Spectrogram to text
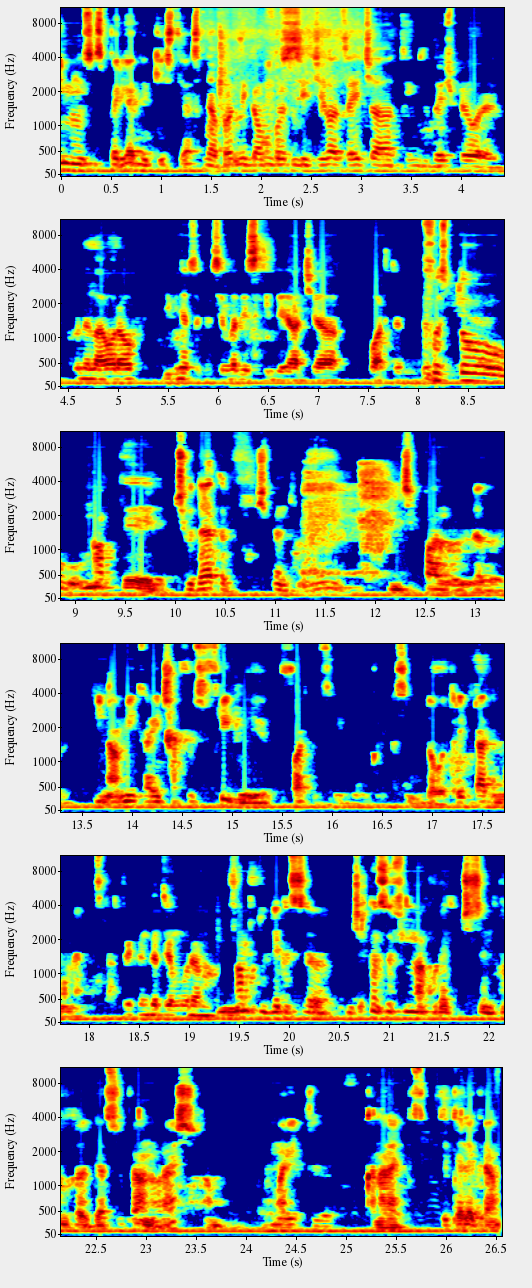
Nimeni nu se speria de chestia asta. Da, practic am fost sigilați aici timp de 12 ore, până la ora 8 dimineața când se va deschide acea poartă. A fost o noapte ciudată și pentru noi. Principalul uh, dinamic aici a fost frigul, e foarte frig. Cred că sunt 2-3 grade în momentul ăsta. Cred că încă tremurăm. Nu am putut decât să încercăm să fim la curent cu ce se întâmplă deasupra în oraș. Am urmărit uh, canale de Telegram.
